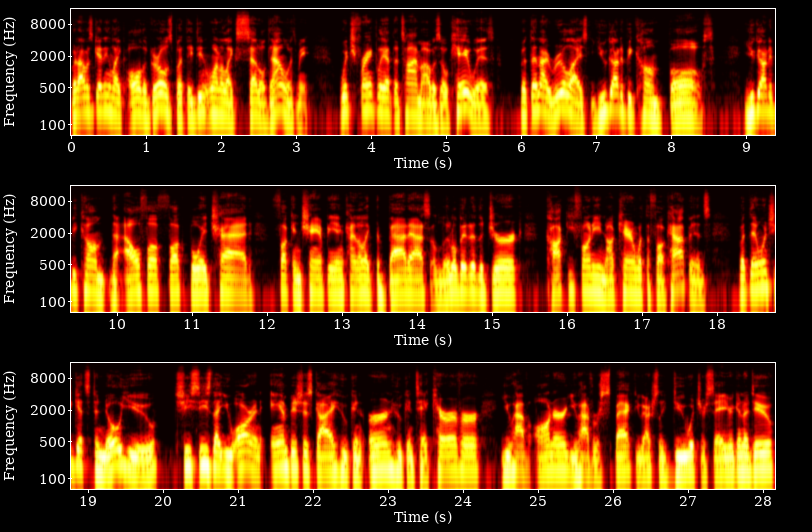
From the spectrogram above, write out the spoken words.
But I was getting like all the girls, but they didn't want to like settle down with me, which frankly at the time I was okay with. But then I realized you got to become both. You got to become the alpha fuck boy Chad fucking champion, kind of like the badass, a little bit of the jerk, cocky funny, not caring what the fuck happens. But then when she gets to know you, she sees that you are an ambitious guy who can earn, who can take care of her. You have honor, you have respect, you actually do what you say you're gonna do.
